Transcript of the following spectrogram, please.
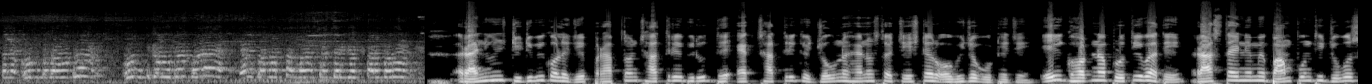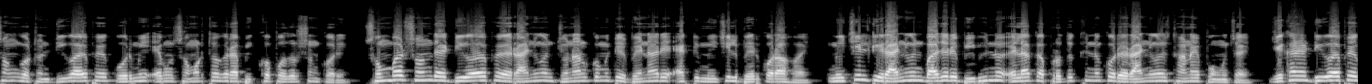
তাহলে ঘুম থেকে উঠুন। ঘুম থেকে উঠে পরে এই সমস্ত মানুষদের গ্রেপ্তার করুন। রানীগঞ্জ টিটিবি কলেজে প্রাক্তন ছাত্রীর বিরুদ্ধে এক ছাত্রীকে যৌন হেনস্থার চেষ্টার অভিযোগ উঠেছে। এই ঘটনা প্রতিবাদে রাস্তায় নেমে বামপন্থী যুব সংগঠন ডিওএফআই কর্মী এবং সমর্থকরা বিক্ষোভ প্রদর্শন করে। সোমবার সন্ধ্যায় ডিওএফআই রানীগঞ্জ জোনাল কমিটির ব্যানারে একটি মিছিল বের করা হয়। মিছিলটি রানীগঞ্জ বাজারে বিভিন্ন এলাকা প্রদক্ষিণ করে রানীগঞ্জ থানায় পৌঁছায়, যেখানে ডিওএফআই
